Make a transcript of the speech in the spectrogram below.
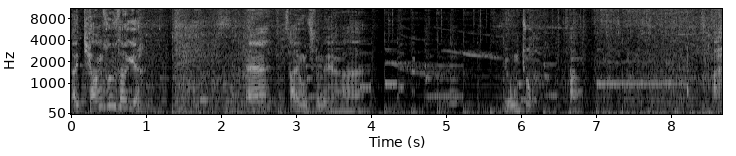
아 강손삭이야. 에 사용 주네. 아, 용쪽 아. 아.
